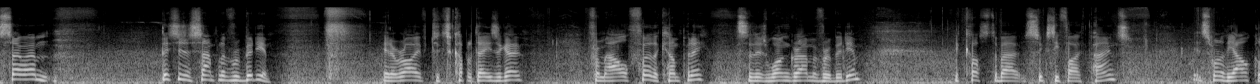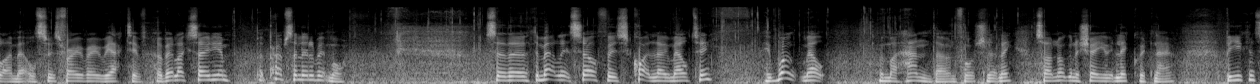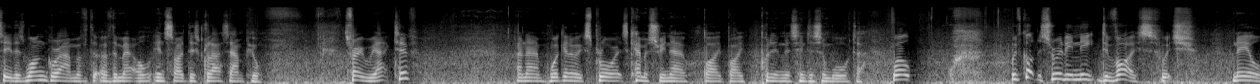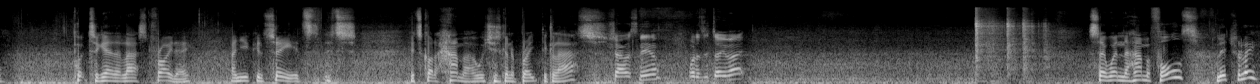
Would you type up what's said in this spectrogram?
So um, this is a sample of rubidium. It arrived a couple of days ago from Alfa, the company. So there's one gram of rubidium. It cost about 65 pounds. It's one of the alkali metals, so it's very, very reactive. A bit like sodium, but perhaps a little bit more. So the, the metal itself is quite low melting. It won't melt with my hand though, unfortunately, so I'm not going to show you it liquid now. But you can see there's one gram of the, of the metal inside this glass ampule. It's very reactive, and um, we're going to explore its chemistry now by, by putting this into some water. Well, we've got this really neat device which Neil put together last Friday, and you can see it's, it's, it's got a hammer which is going to break the glass. Show us, Neil. What does it do, mate? So when the hammer falls, literally,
